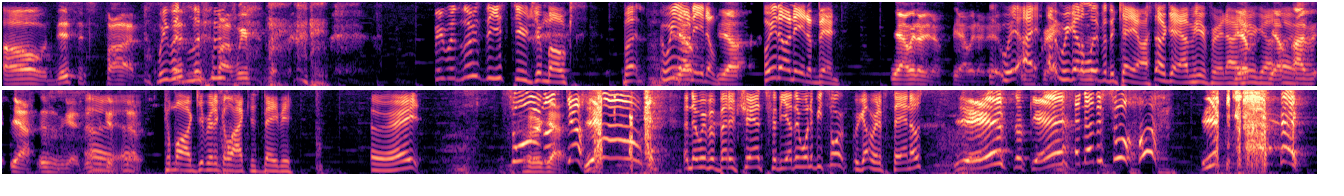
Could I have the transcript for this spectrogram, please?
oh, this is fun. We would This lose. We, We would lose these two Jamokes, but we don't need them. Yeah. We don't need them, Ben. Yeah, we don't him. Yeah, we don't him. We, I. I- we gotta live in the chaos. Okay, I'm here for it. All right, Yep, here we go. Yep, right. Yeah, this is good. This All is good right, stuff. right. Come on, get rid of Galactus, baby. All right. Swarm, What do we let's go. got? Yes! And then we have a better chance for the other one to be Swarm. We got rid of Thanos. Yes, okay. Another Swarm. Yes! Yes!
